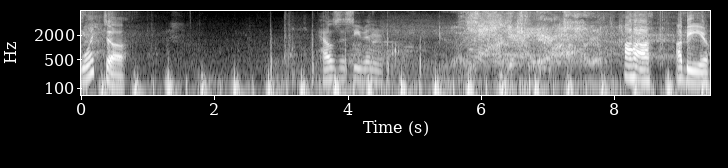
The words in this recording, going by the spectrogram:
What the? How's this even? Haha, I'll beat you.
